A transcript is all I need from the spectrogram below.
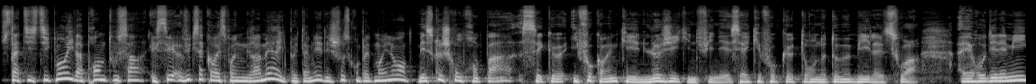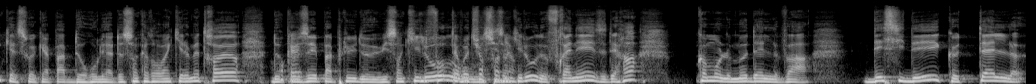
statistiquement, il va prendre tout ça. Et c'est vu que ça correspond à une grammaire, il peut t'amener des choses complètement innovantes. Mais ce que je comprends pas, c'est qu'il faut quand même qu'il y ait une logique in fine. C'est qu'il faut que ton automobile, elle soit aérodynamique, elle soit capable de rouler à 280 km/h, de peser pas plus de 800 kg, ta voiture kg, de freiner, etc. Comment le modèle va décider que tel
